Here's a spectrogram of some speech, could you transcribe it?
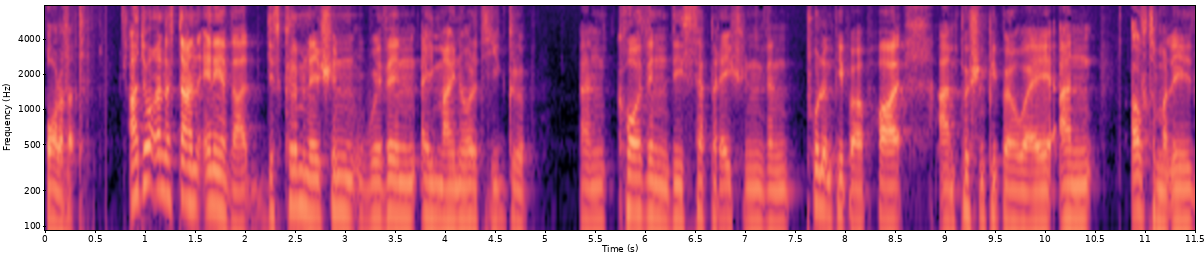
all of it. I don't understand any of that discrimination within a minority group and causing these separations and pulling people apart and pushing people away and ultimately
